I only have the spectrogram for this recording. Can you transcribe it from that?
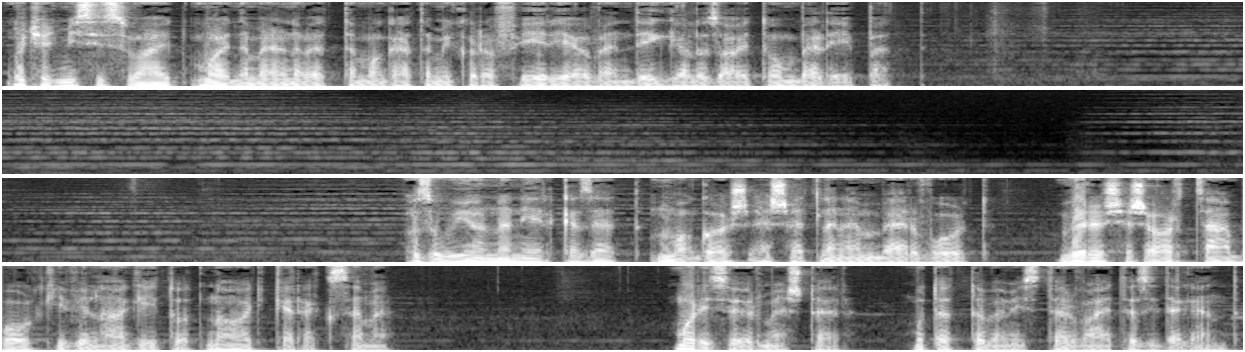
úgyhogy Mrs. White majdnem elnevette magát, amikor a férje a vendéggel az ajtón belépett. Az újonnan érkezett, magas, esetlen ember volt, vöröses arcából kivilágított nagy kerek szeme. Morris őrmester, mutatta be Mr. White az idegent.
